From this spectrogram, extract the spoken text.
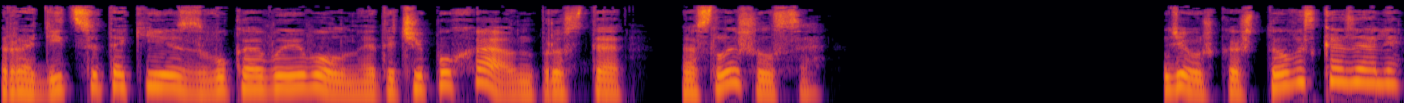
родиться такие звуковые волны. Это чепуха, он просто ослышался. «Девушка, что вы сказали?»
